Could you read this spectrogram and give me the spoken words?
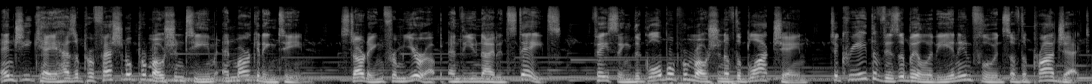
NGK has a professional promotion team and marketing team, starting from Europe and the United States, facing the global promotion of the blockchain to create the visibility and influence of the project,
